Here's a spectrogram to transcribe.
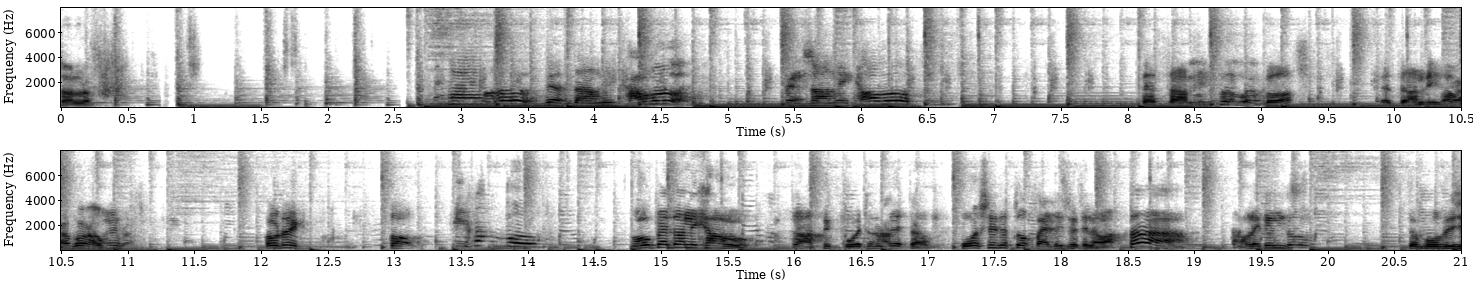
চল। পেদানি খাব পেদানি খাব পেদানি খাব পেদানি খাব ওরে চল খাব ও পেদানি খাব না তুই কোয়েটা পেতাম ওর সাথে তো প্যাটিস হয়েছিলাম আচ্ছা তাহলে কিন্তু তো বুঝিস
